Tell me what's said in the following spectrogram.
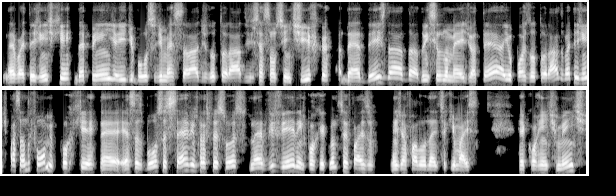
Né? Vai ter gente que depende aí de bolsa de mestrado, de doutorado, de iniciação científica, né? desde a, da, do ensino médio até aí o pós-doutorado, vai ter gente passando fome, porque né, essas bolsas servem para as pessoas né, viverem, porque quando você faz, a gente já falou né, disso aqui mais recorrentemente,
